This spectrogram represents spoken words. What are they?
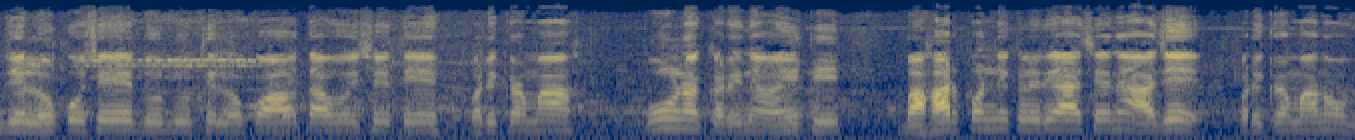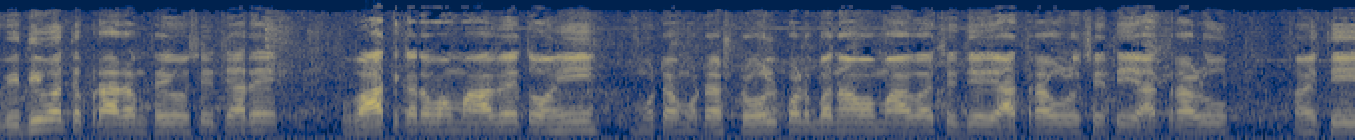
જે લોકો છે, દૂર દૂરથી લોકો આવતા હોય છે, તે પરિક્રમા પૂર્ણ કરીને અહીંથી બહાર પણ નીકળી રહ્યા છે અને આજે પરિક્રમાનો વિધિવત પ્રારંભ થયો છે. ત્યારે વાત કરવામાં આવે તો અહીં મોટા મોટા સ્ટોલ પણ બનાવવામાં આવ્યા છે. જે યાત્રાળુ છે, તે યાત્રાળુ અહીંથી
